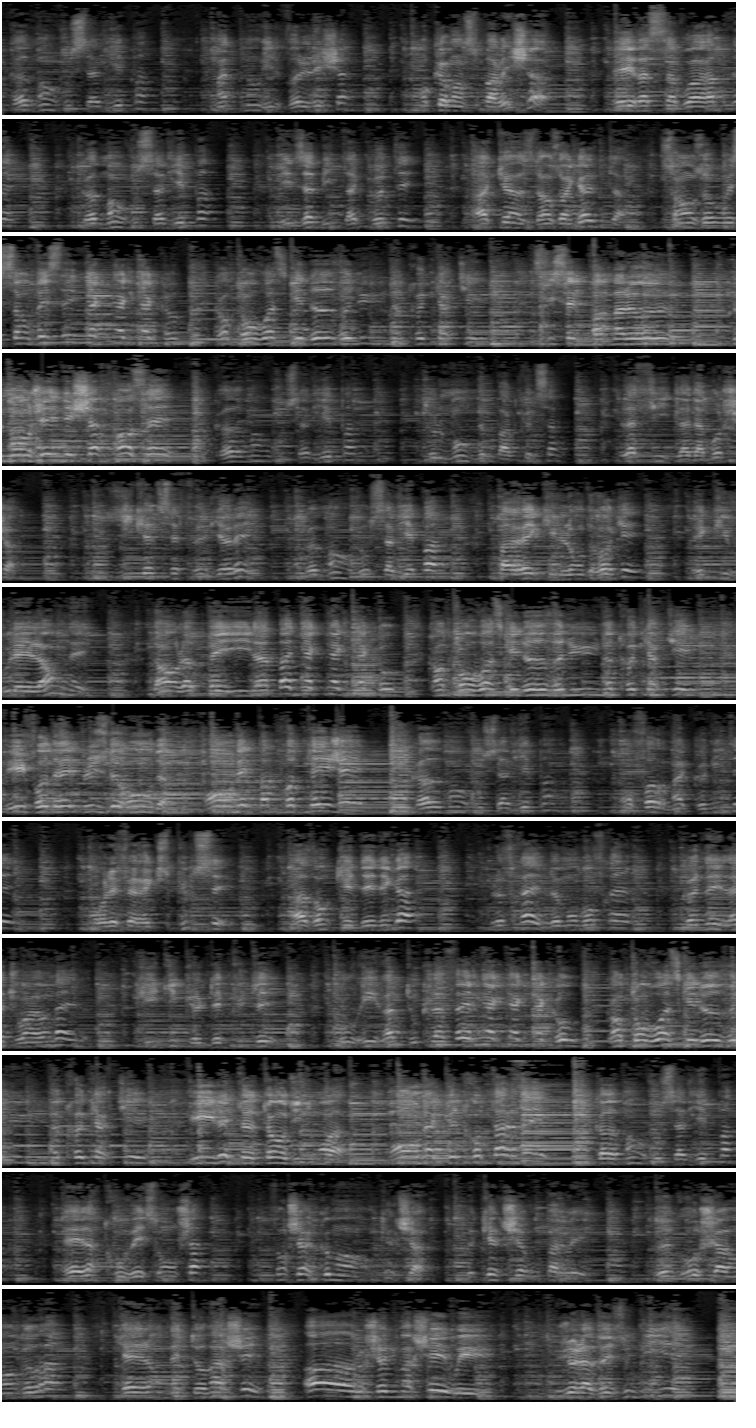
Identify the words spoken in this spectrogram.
Comment vous saviez pas? Maintenant ils volent les chats. On commence par les chats et va savoir après. Comment vous saviez pas? Ils habitent à côté, à 15 dans un galta, sans eau et sans WC, gnac gnac gnac. Quand on voit ce qui est devenu notre quartier, si c'est pas malheureux de manger des chats français, comment vous saviez pas? Tout le monde ne parle que de ça. La fille de la dame au chat dit qu'elle s'est fait violer. Comment vous saviez pas Paraît qu'ils l'ont droguée et qu'ils voulaient l'emmener dans leur pays là-bas, gnac gnac gnaco. Quand on voit ce qui est devenu notre quartier, il faudrait plus de rondes, on n'est pas protégé. Comment vous saviez pas? On forme un comité pour les faire expulser avant qu'il y ait des dégâts. Le frère de mon beau-frère connaît l'adjoint au qui dit que le député couvrira toute l'affaire. Gnac gnac. Quand on voit ce qui est devenu notre quartier, il est temps, dites-moi, on n'a que trop tardé. Comment vous saviez pas Elle a retrouvé son chat. Son chat, comment Quel chat? De quel chat vous parlez? Le gros chat Angora Quel en est au marché? Ah, le chat du marché, oui je l'avais oublié.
